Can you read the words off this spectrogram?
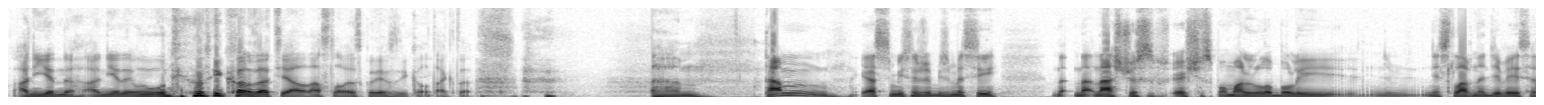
ani, jedna, ani jeden unikorn zatiaľ na Slovensku nevznikol takto. Um, tam ja si myslím, že my sme si na, nás, čo ešte spomalilo, boli neslavné 90.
